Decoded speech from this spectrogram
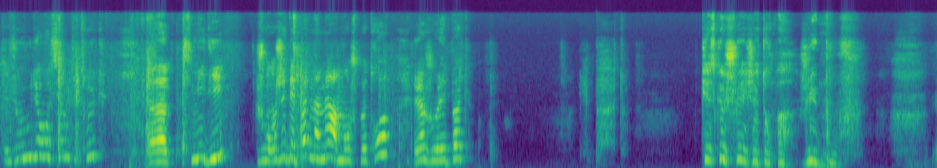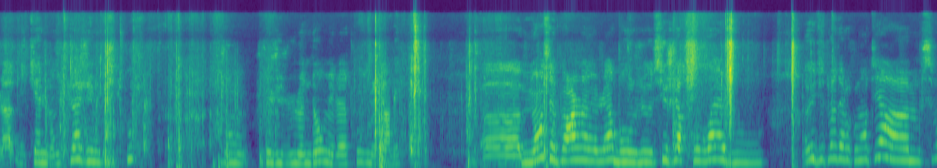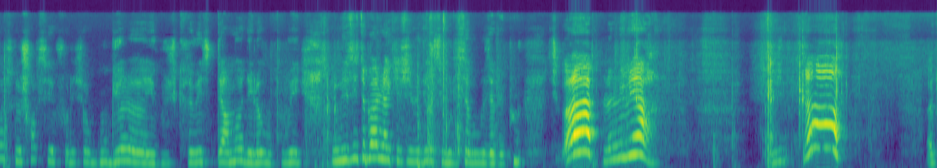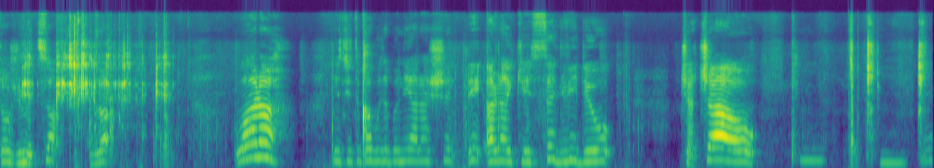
Et je vais vous dire aussi un petit truc. Euh, ce midi, je mangeais des pâtes. Ma mère, elle mange pas trop. Et là, je vois les pâtes. Les pâtes. Qu'est-ce que je fais? J'attends pas. Je les bouffe. Là, nickel. Donc là, j'ai une petite trousse. Genre, que j'ai vu là-dedans, mais la trousse, je vais garder. Euh, non, ça parle là. Bon, je- si je la retrouverai, je vous. Ah oui, dites-moi dans les commentaires. Euh, c'est parce que je crois que c'est. faut aller sur Google euh, et vous écrivez Stermode et là vous pouvez. Donc n'hésitez pas à liker cette vidéo si vous, ça vous avez plu. Ah La lumière Non Attends, je vais mettre ça là. Voilà. N'hésitez pas à vous abonner à la chaîne et à liker cette vidéo. Ciao, ciao.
